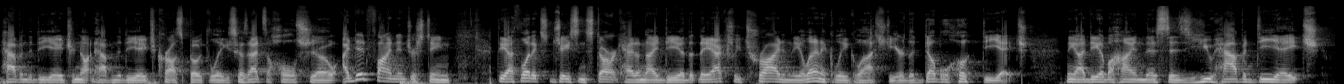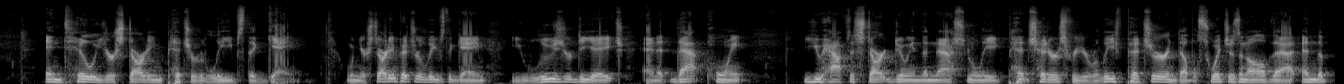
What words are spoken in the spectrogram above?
having the DH or not having the DH across both leagues because that's a whole show. I did find interesting the Athletic's Jayson Stark had an idea that they actually tried in the Atlantic League last year, the double hook DH. The idea behind this is you have a DH until your starting pitcher leaves the game. When your starting pitcher leaves the game, you lose your DH, and at that point, you have to start doing the National League pinch hitters for your relief pitcher and double switches and all of that. And the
